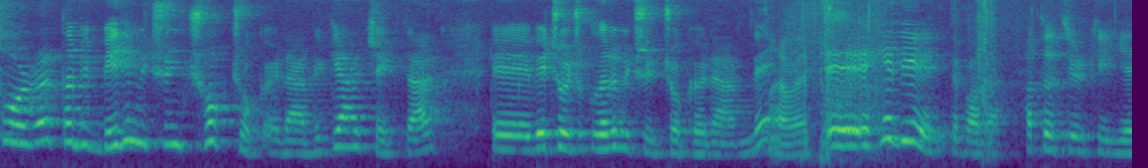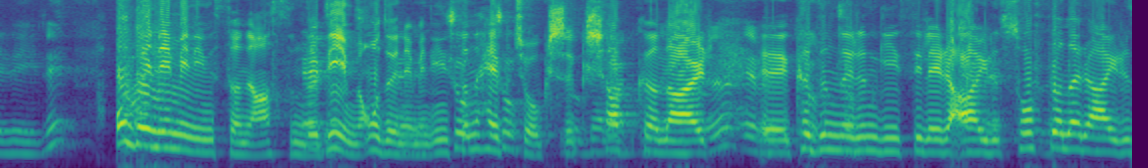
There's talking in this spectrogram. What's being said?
sonra tabii benim için çok çok önemli gerçekten E, ve çocuklarım için çok önemli. Evet. E, hediye etti bana Atatürk'ün yeleğini. O dönemin insanı aslında Evet, değil mi? O dönemin evet. insanı Çok, hep çok çok, şık. Şapkalar, Evet, e, çok, kadınların çok. giysileri ayrı, Evet, sofralar ayrı.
